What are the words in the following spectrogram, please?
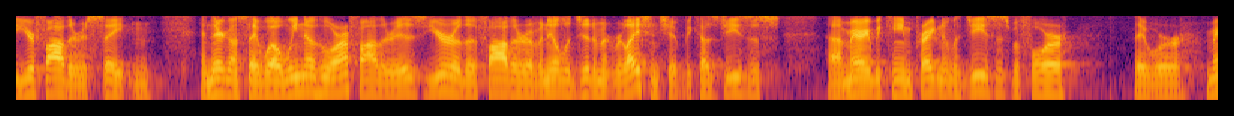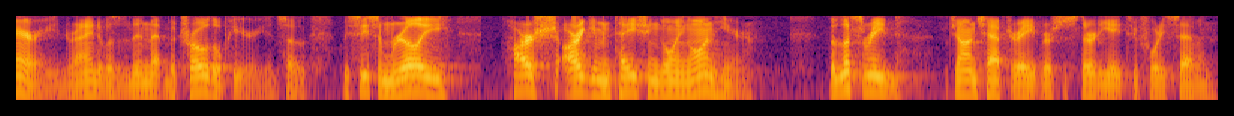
your father is Satan. And they're going to say, Well, we know who our father is. You're the father of an illegitimate relationship because Jesus, uh, Mary became pregnant with Jesus before they were married, right? It was in that betrothal period. So we see some really harsh argumentation going on here. But let's read John chapter 8, verses 38 through 47,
